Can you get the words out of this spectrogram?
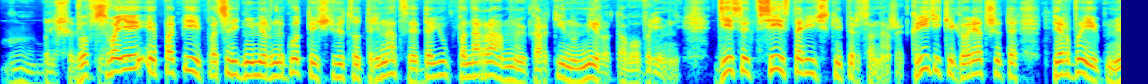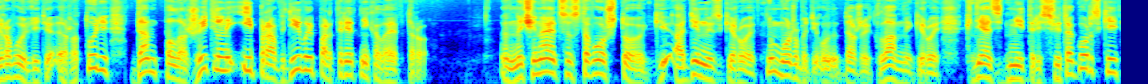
большевики. В своей эпопее «Последний мирный год» 1913 я даю панорамную картину мира того времени. Действуют все исторические персонажи. Критики говорят, что это впервые в мировой литературе дан положительный и правдивый портрет Николая II начинается с того, что один из героев, ну, может быть, он даже главный герой, князь Дмитрий Святогорский,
